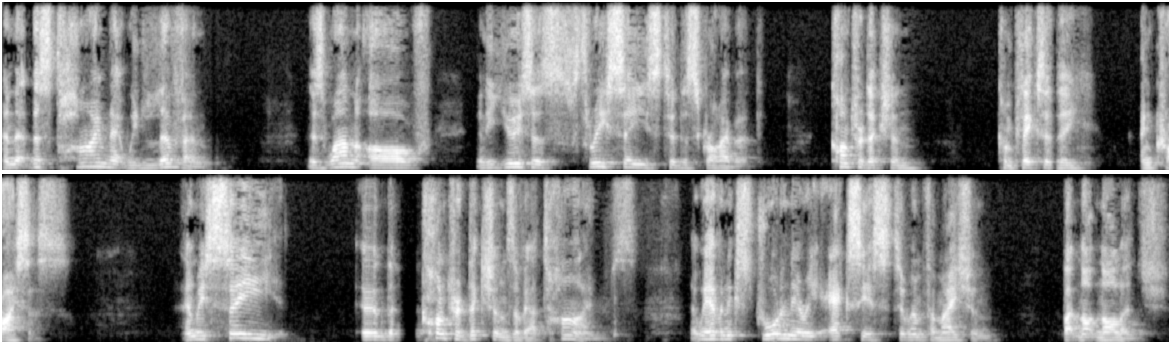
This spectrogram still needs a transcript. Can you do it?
And that this time that we live in is one of, and he uses three C's to describe it contradiction, complexity, and crisis. And we see in the contradictions of our times that we have an extraordinary access to information, but not knowledge.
